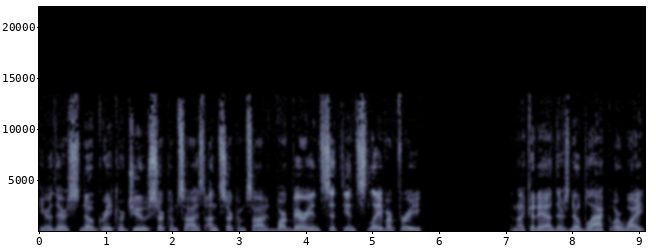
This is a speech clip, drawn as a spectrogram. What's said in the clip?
Here there's no Greek or Jew, circumcised, uncircumcised, barbarian, Scythian, slave, or free. And I could add there's no black or white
